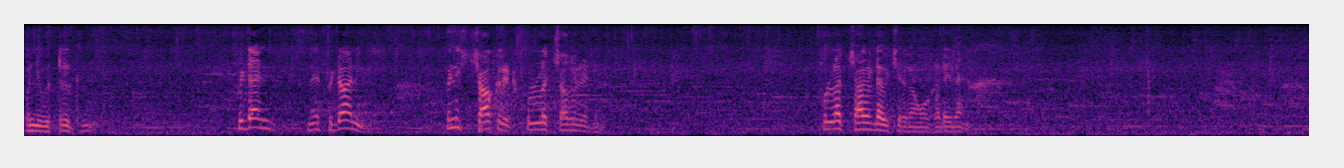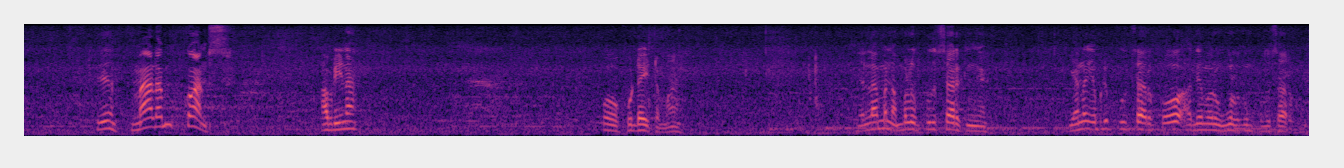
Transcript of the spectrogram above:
கொஞ்சம் விட்டுருக்கு. ஃபிட்டானி ஃபிட்டானி ஃபினிஷ் சாக்லேட் ஃபுல்லாக சாக்லேட் ஃபுல்லாக சாக்லேட்டாக வச்சுருக்காங்க உங்கள் கடையில். இது மேடம் கான்ஸ். அப்படின்னா? ஓ ஃபுட் ஐட்டமா எல்லாமே நம்மளுக்கு புதுசாக இருக்குங்க. எனக்கு எப்படி புதுசாக இருக்கோ அதே மாதிரி உங்களுக்கும் புதுசாக இருக்கும்.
